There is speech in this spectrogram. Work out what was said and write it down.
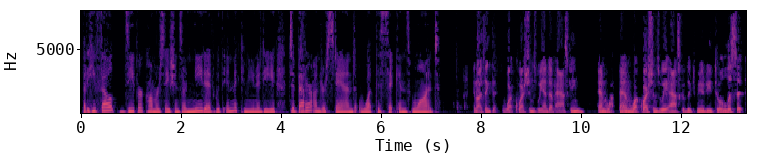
But he felt deeper conversations are needed within the community to better understand what the Sitkans want. You know, I think that what questions we end up asking and, and what questions we ask of the community to elicit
